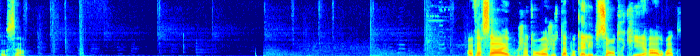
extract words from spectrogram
Oh ça. On va faire ça et prochain tour on va juste Apocalypse Centre qui ira à droite.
